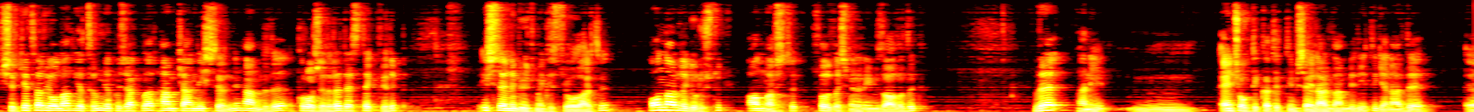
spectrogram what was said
şirket arıyorlar, yatırım yapacaklar. Hem kendi işlerini hem de, de projelere destek verip işlerini büyütmek istiyorlardı. Onlarla görüştük, anlaştık, sözleşmeleri imzaladık. Ve hani hmm, en çok dikkat ettiğim şeylerden biriydi. Genelde e,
